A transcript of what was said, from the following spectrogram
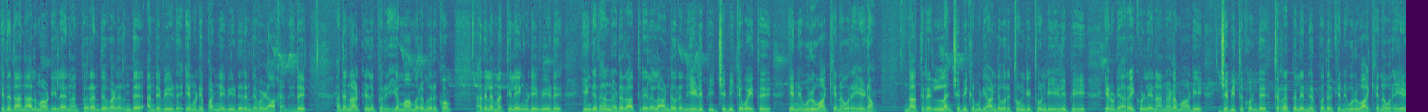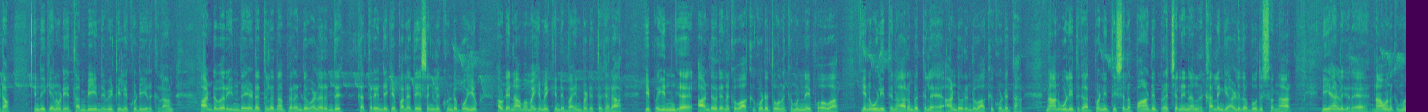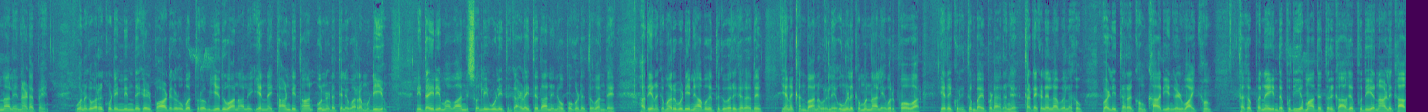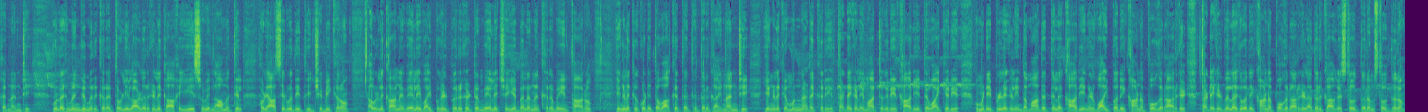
இதுதான் நாலு மாவடியில் நான் பிறந்து வளர்ந்த அந்த வீடு. எங்களுடைய பண்ணை வீடு இருந்த விழாகம் இது. அந்த நாட்களில் பெரிய மாமரம் இருக்கும். அதில் மத்தியில் எங்களுடைய வீடு. இங்கே தான் நடுராத்திரியிலெல்லாம் ஆண்டவர் என்னை எழுப்பி ஜெபிக்க வைத்து என்னை உருவாக்கின ஒரு இடம். ராத்திரி எல்லாம் ஜெபிக்கும்படி முடியும் தூண்டி தூண்டி எழுப்பி என்னுடைய அறைக்குள்ளே நான் நடமாடி ஜெபித்து கொண்டு திறப்பில் நிற்பதற்கு என்னை உருவாக்கின ஒரு இடம். இன்றைக்கு என்னுடைய தம்பி இந்த வீட்டிலே குடியிருக்கிறான். ஆண்டவர் இந்த இடத்துல தான் பிறந்து வளர்ந்து கத்தரை இன்றைக்கு பல தேசங்களுக்கு கொண்டு போயும் அவருடைய நாம மகிமைக்கென்று பயன்படுத்துகிறார். இப்போ இங்கே ஆண்டவர் எனக்கு வாக்கு கொடுத்து உனக்கு முன்னே போவார். என் ஊழியத்தின் ஆரம்பத்தில் ஆண்டவர் என்று வாக்கு கொடுத்தார். நான் ஊழியத்துக்கு அர்ப்பணித்து சில பாடு பிரச்சனை நான் கலங்கி அழுத போது சொன்னார் நீ அழுகிற? நான் உனக்கு முன்னாலே நடப்பேன். உனக்கு வரக்கூடிய நிந்தைகள் பாடுகள் உபத்திரம் எதுவானாலும் என்னை தாண்டித்தான் உன்னிடத்தில் வர முடியும். நீ தைரியமாக வான்னு சொல்லி ஊழியத்துக்கு அழைத்து தான் என்னை ஒப்பு கொடுத்து வந்தேன். அது எனக்கு மறுபடியும் ஞாபகத்துக்கு வருகிறது. எனக்கு அன்பானவர்களே உங்களுக்கு முன்னாலே அவர் போவார். எதை குறித்தும் பயப்படாதங்க. தடைகள் எல்லாம் விலகும். வழி திறக்கும் காரியங்கள் வாய்க்கும். தகப்பனே இந்த புதிய மாதத்திற்காக புதிய நாளுக்காக நன்றி. உலகமெங்கும் இருக்கிற தொழிலாளர்களுக்காக இயேசுவின் நாமத்தில் அவளை ஆசிர்வதித்து ஜெபிக்கிறோம். அவர்களுக்கான வேலை வாய்ப்புகள் பெருகட்டும். வேலை செய்ய பலனு கிருபையும் தாரும். எங்களுக்கு கொடுத்த வாக்கு தத்துவத்திற்காய் நன்றி. எங்களுக்கு முன்னடக்கிறீர் தடைகளை மாற்றுகிறீர் காரியத்தை வாய்க்கிறீர். உம்முடைய பிள்ளைகள் இந்த மாதத்தில் காரியங்கள் வாய்ப்பதை காணப்போகிறார்கள். தடைகள் விலகுவதை காணப்போகிறார்கள். அதற்காக ஸ்தோத்திரம் ஸ்தோத்திரம்.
